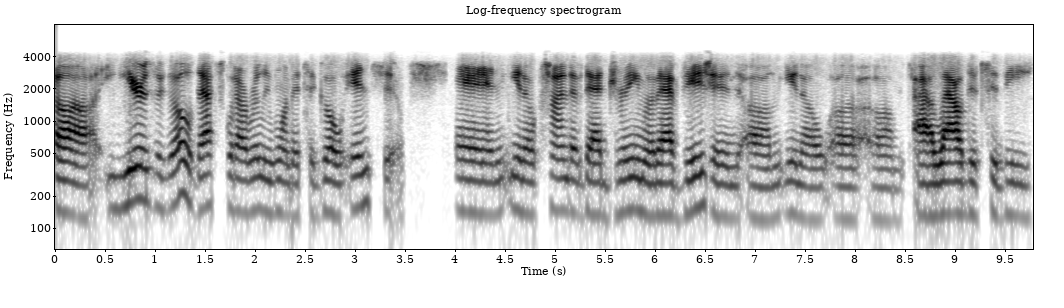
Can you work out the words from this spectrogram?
uh, years ago, that's what I really wanted to go into and you know kind of that dream or that vision um you know uh um i allowed it to be.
